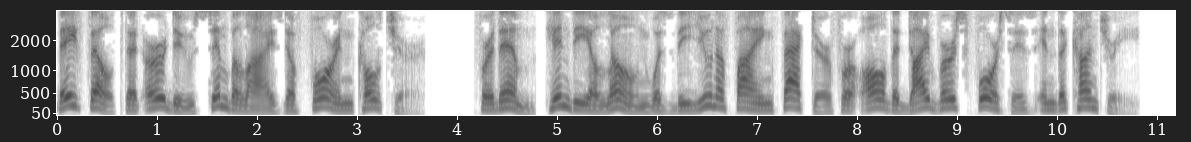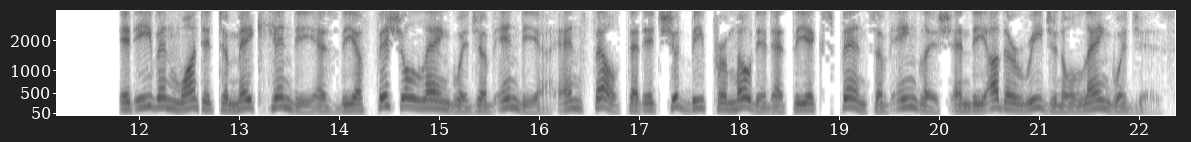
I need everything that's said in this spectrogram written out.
They felt that Urdu symbolized a foreign culture. For them, Hindi alone was the unifying factor for all the diverse forces in the country. It even wanted to make Hindi as the official language of India and felt that it should be promoted at the expense of English and the other regional languages.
